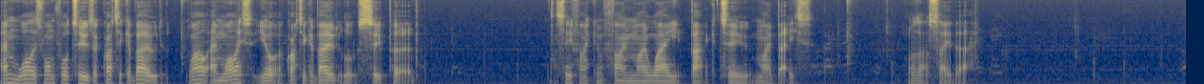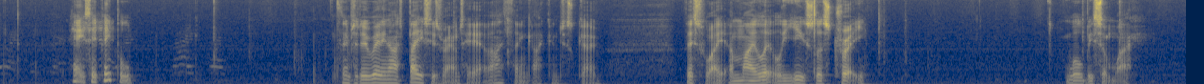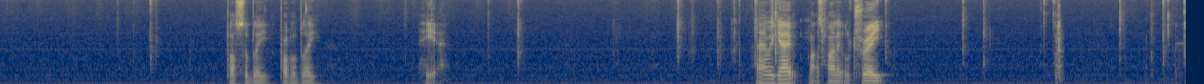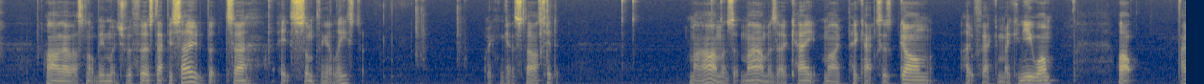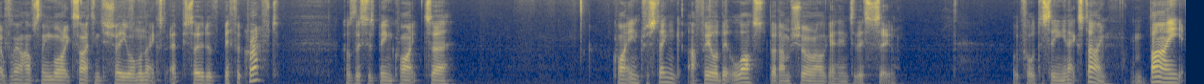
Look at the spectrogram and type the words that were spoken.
M. Wallace 142's aquatic abode. Well, M. Wallace, your aquatic abode looks superb. Let's see if I can find my way back to my base. What does that say there? Yeah, you see, people seem to do really nice bases around here. I think I can just go this way and my little useless tree will be somewhere. possibly, probably here. There we go, that's my little tree. I know that's not been much of a first episode, but uh, it's something at least. We can get started. My armor's my armor's okay. My pickaxe is gone. Hopefully I can make a new one. Well, hopefully I'll have something more exciting to show you on the next episode of BiffaCraft because this has been quite uh, quite interesting. I feel a bit lost but I'm sure I'll get into this soon. Look forward to seeing you next time. Bye!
